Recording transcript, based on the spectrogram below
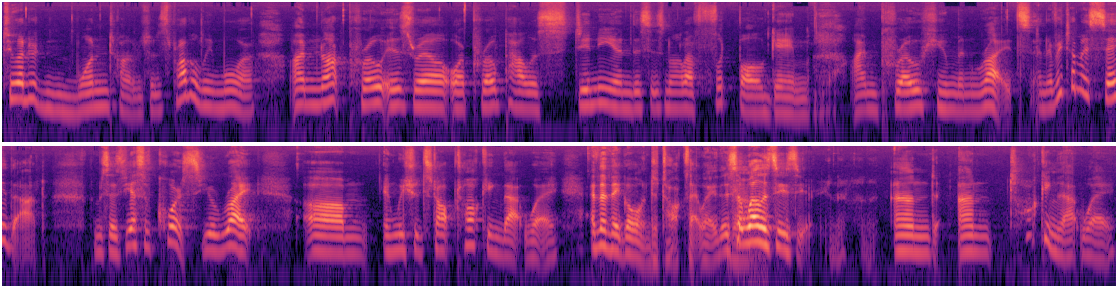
201 times, but it's probably more. I'm not pro Israel or pro Palestinian. This is not a football game. I'm pro human rights. And every time I say that, somebody says, Yes, of course, you're right. Um, and we should stop talking that way. And then they go on to talk that way. They say. Well, it's easier. And, and talking that way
